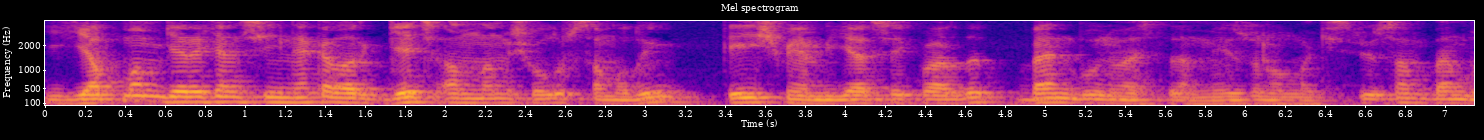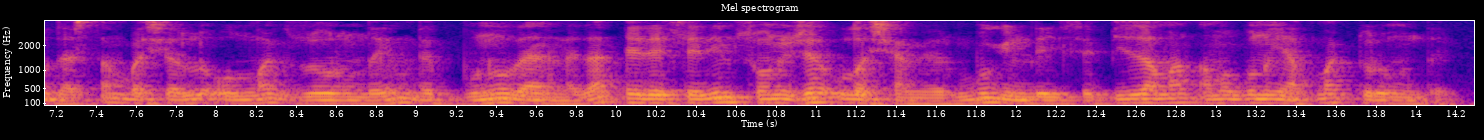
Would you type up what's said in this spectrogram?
Yapmam gereken şeyi ne kadar geç anlamış olursam olayım değişmeyen bir gerçek vardı. Ben bu üniversiteden mezun olmak istiyorsam ben bu dersten başarılı olmak zorundayım ve bunu vermeden hedeflediğim sonuca ulaşamıyorum. Bugün değilse bir zaman ama bunu yapmak durumundayım. alındı.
